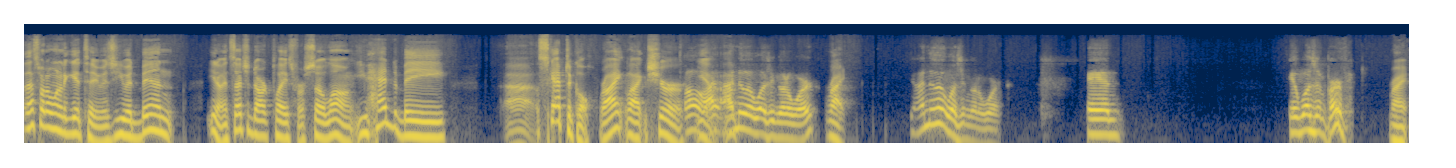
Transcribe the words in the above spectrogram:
That's what I wanted to get to is you had been, you know, in such a dark place for so long. You had to be uh, skeptical, right? Like, sure. Oh, yeah, I, I knew it wasn't going to work. right. I knew it wasn't going to work. And it wasn't perfect. Right.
